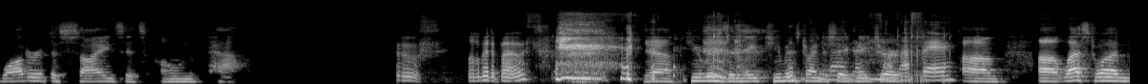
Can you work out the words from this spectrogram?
water decides its own path. Oof, a little bit of both. yeah, humans and nat- humans trying to no, shape nature. Um, uh, last one,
